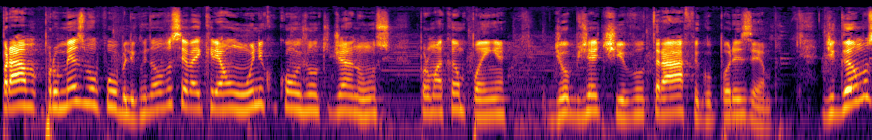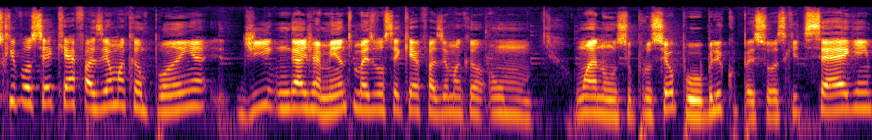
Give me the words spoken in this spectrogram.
para o mesmo público. Então, você vai criar um único conjunto de anúncios para uma campanha de objetivo tráfego, por exemplo. Digamos que você quer fazer uma campanha de engajamento, mas você quer fazer uma, um, um anúncio para o seu público, pessoas que te seguem,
